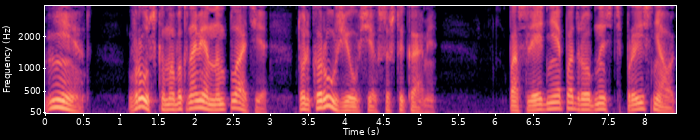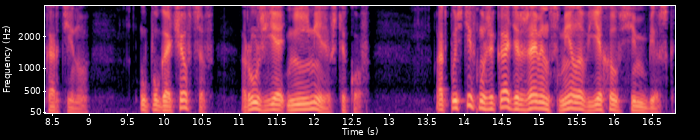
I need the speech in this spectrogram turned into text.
«Нет, в русском обыкновенном платье, только ружья у всех со штыками». Последняя подробность проясняла картину. У пугачевцев ружья не имели штыков. Отпустив мужика, Державин смело въехал в Симбирск.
